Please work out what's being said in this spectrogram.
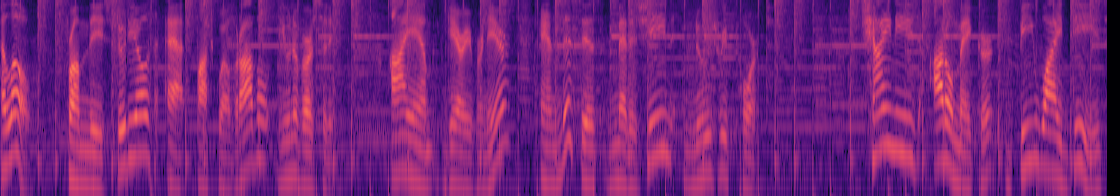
Hello from the studios at Pascual Bravo University. I am Gary Vernier and this is Medellin News Report. Chinese automaker BYD's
